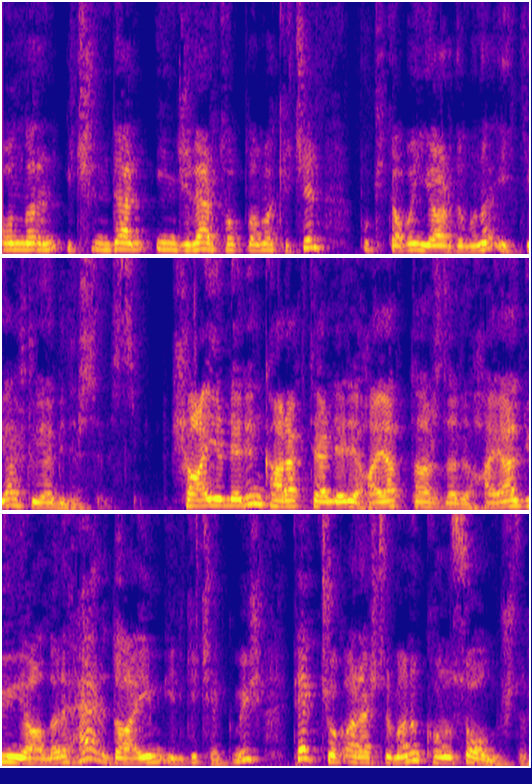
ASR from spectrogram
onların içinden inciler toplamak için bu kitabın yardımına ihtiyaç duyabilirsiniz. Şairlerin karakterleri, hayat tarzları, hayal dünyaları her daim ilgi çekmiş, pek çok araştırmanın konusu olmuştur.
